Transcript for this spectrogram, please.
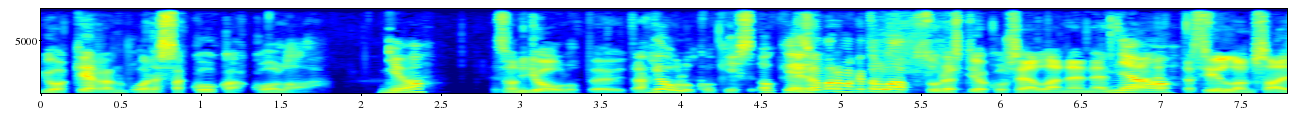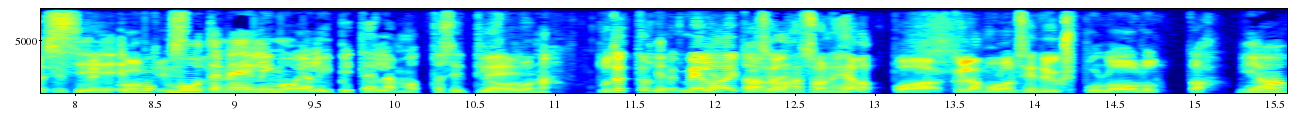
juo kerran vuodessa Coca-Colaa. Joo, se on joulupöytä. joulukokis, okei. Ja se on varmaan kato lapsuudesta joku sellainen, että, Joo. että silloin sai sitten Se- kokista. mu- muuten ei limuja lipitellä, mutta sitten Niin. jouluna. Mutta että Ke- meillä aikuisillahan se on helppoa. Kyllä mulla on siinä yksi pullo olutta Joo,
